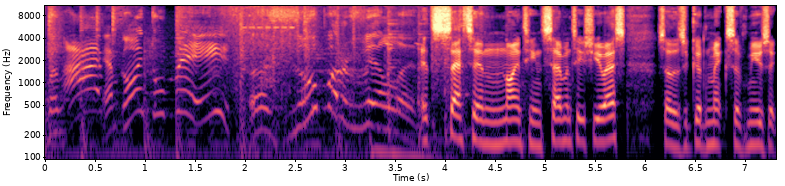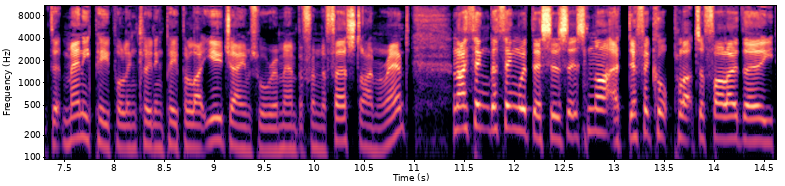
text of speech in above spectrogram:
but I am going to be a super villain. It's set in 1970s US, so there's a good mix of music that many people, including people like you, James, will remember from the first time around. And I think the thing with this is it's not a difficult plot to follow. The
